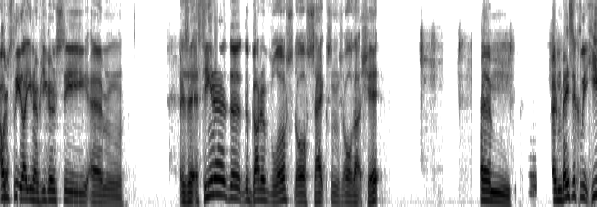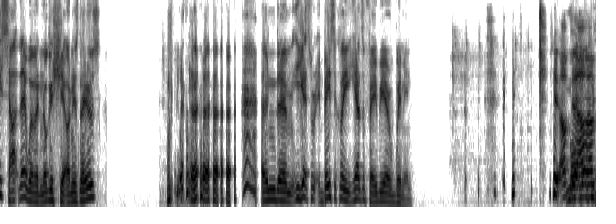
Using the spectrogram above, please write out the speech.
obviously like you know he goes see um is it athena the the god of lust or sex and all that shit um and basically he sat there with a nug of shit on his nose and um he gets basically he has a phobia of women I'm, More- more I'm,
